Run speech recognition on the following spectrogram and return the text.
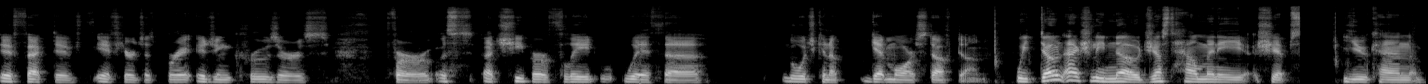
effective if you're just bridging cruisers for a cheaper fleet with uh, which can uh, get more stuff done. We don't actually know just how many ships you can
